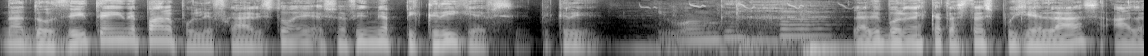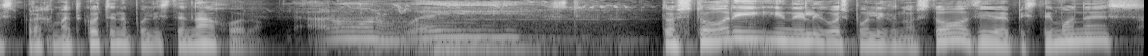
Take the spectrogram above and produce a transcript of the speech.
Να το δείτε, είναι πάρα πολύ ευχάριστο. Ε, σου αφήνει μια πικρή γεύση. Πικρή. Δηλαδή μπορεί να έχει καταστάσεις που γελάς, αλλά στην πραγματικότητα είναι πολύ στενάχωρο. Το story είναι λίγο πολύ γνωστό, δύο επιστήμονες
